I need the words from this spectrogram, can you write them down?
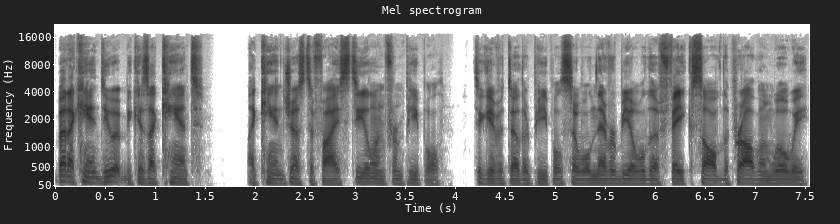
But I can't do it because I can't I can't justify stealing from people to give it to other people. So we'll never be able to fake solve the problem, will we?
